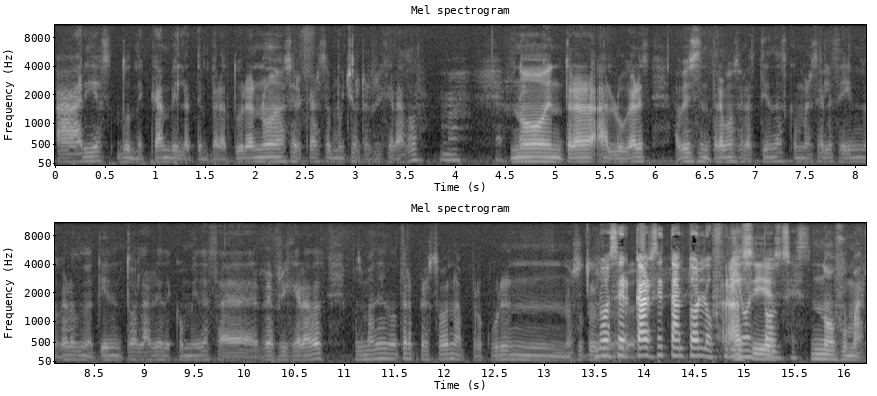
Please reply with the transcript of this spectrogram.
a áreas donde cambie la temperatura no acercarse mucho al refrigerador Ah. No entrar a lugares, a veces entramos a las tiendas comerciales en lugares donde tienen toda el área de comidas eh, refrigeradas, pues manden a otra persona, procuren nosotros No acercarse tanto a lo frío, Así entonces. es, no fumar.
